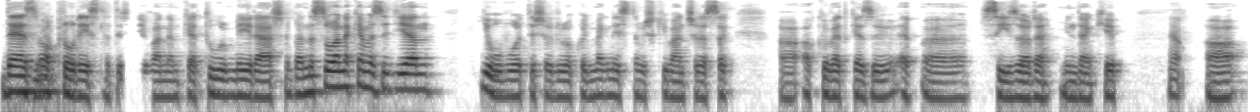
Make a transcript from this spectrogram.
De ez Igen. apró részlet, és nyilván nem kell túl mélyre ásni benne. Szóval nekem ez egy ilyen jó volt, és örülök, hogy megnéztem, és kíváncsi leszek a, a következő uh, seasonre mindenképp. Ja. A,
